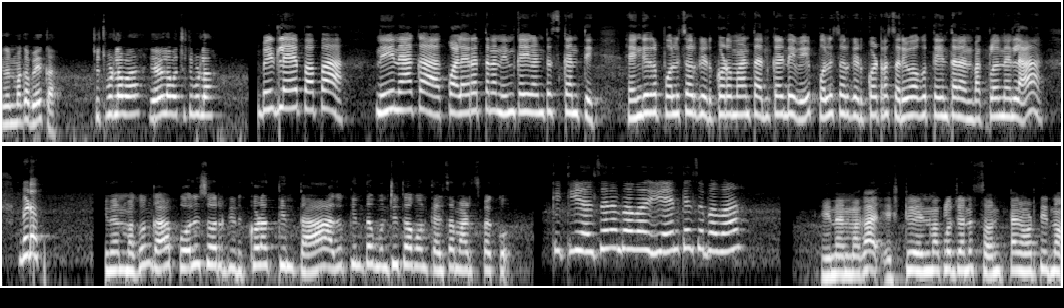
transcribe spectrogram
ನನ್ನ ಮಗ ಬೇಕಾ? ಚುಚ್ಬಿಡ್ಲವ ಹೇಳವ ಚುಚ್ಬಿಡ್ಲ ಬಿಡ್ಲೇ ಪಾಪ ನೀನ್ ಯಾಕ ಕೊಳೆರತ್ತನ ನಿನ್ ಕೈ ಗಂಟಿಸ್ಕಂತಿ ಹೆಂಗಿದ್ರು ಪೊಲೀಸವ್ರಿಗೆ ಹಿಡ್ಕೊಡಮ್ಮ ಅಂತ ಅನ್ಕೊಂಡಿವಿ ಪೊಲೀಸವ್ರಿಗೆ ಹಿಡ್ಕೊಟ್ರೆ ಸರಿ ಹೋಗುತ್ತೆ ಅಂತ ನನ್ನ ಮಕ್ಳನ್ನೆಲ್ಲ. ಬಿಡು. ನನ್ನ ಮಗಂಗ ಪೊಲೀಸ್ ಅವ್ರಿಗೆ ಹಿಡ್ಕೊಳಕ್ಕಿಂತ ಅದಕ್ಕಿಂತ ಮುಂಚಿತವಾಗಿ ಒಂದು ಕೆಲಸ ಮಾಡಿಸ್ಬೇಕು. ಕಿಕ್ಕಿ ಕೆಲ್ಸನ ಬಾಬಾ ಏನ್ ಕೆಲಸ ಬಾವ? ಈ ನನ್ನ ಮಗ ಎಷ್ಟು ಹೆಣ್ಮಕ್ಳು ಜನ ಸೊಂಟ ನೋಡ್ತಿದ್ನೋ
